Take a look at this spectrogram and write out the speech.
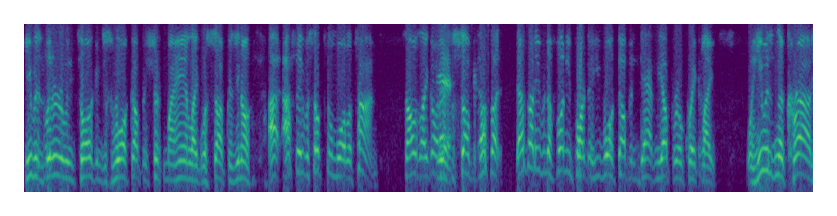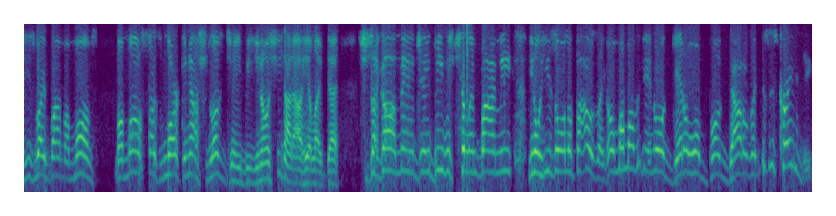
he was literally talking, just walk up and shook my hand like, "What's up?" Because you know I, I say what's up to him all the time. So I was like, "Oh, that's Yeah. what's up." That's not that's not even the funny part that he walked up and dapped me up real quick. Like when he was in the crowd, he's right by my mom's. My mom starts marking out. She loves JB. You know, she's not out here like that. She's like, "Oh man, JB was chilling by me. You know, he's all about." I was like, "Oh, my mom was getting all ghetto, all bugged out." I was like, "This is crazy."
